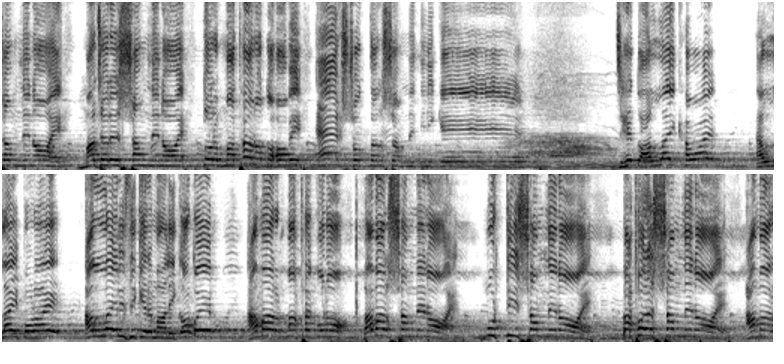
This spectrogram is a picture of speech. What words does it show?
সামনে নয়, মাজারের সামনে নয়, তোর মাথা নত হবে এক সত্তার সামনে। তিনি কে? যেহেতু আল্লাহ খাওয়ায় আল্লাহ পড়ায় আল্লাহ রিজিকের মালিক, অতএব আমার মাথা কোনো বাবার সামনে নয়। মূর্তির সামনে নয়, পাথরের সামনে নয়। আমার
